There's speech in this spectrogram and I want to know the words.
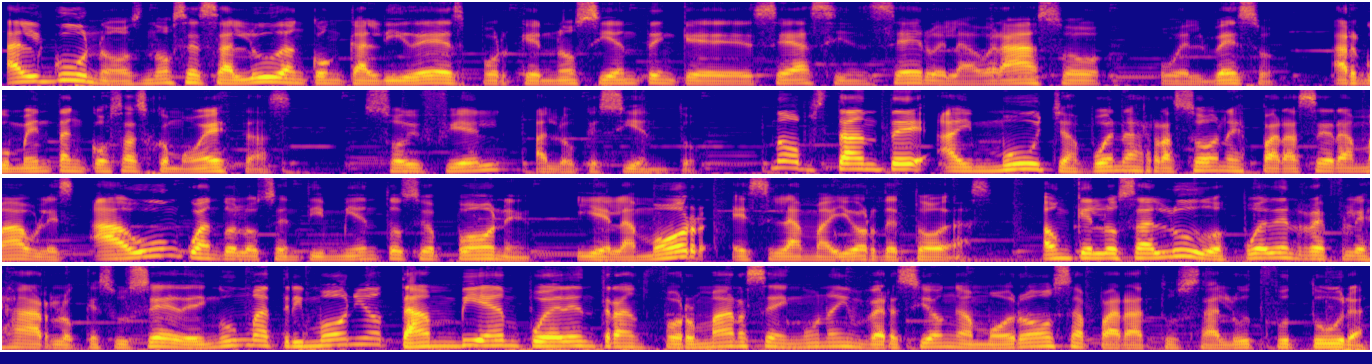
Algunos no se saludan con calidez porque no sienten que sea sincero el abrazo o el beso. Argumentan cosas como estas, soy fiel a lo que siento. No obstante, hay muchas buenas razones para ser amables, aun cuando los sentimientos se oponen, y el amor es la mayor de todas. Aunque los saludos pueden reflejar lo que sucede en un matrimonio, también pueden transformarse en una inversión amorosa para tu salud futura.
